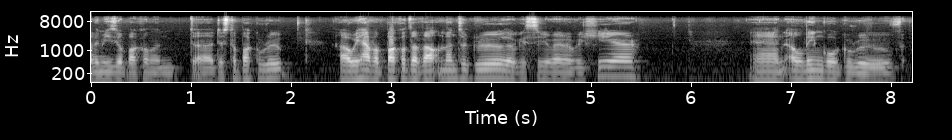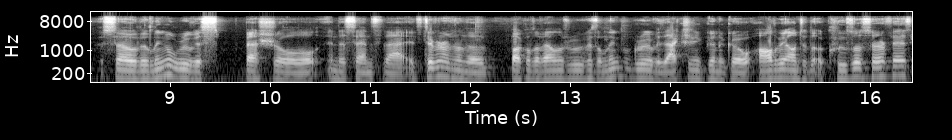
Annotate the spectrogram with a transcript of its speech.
the mesial buccal and uh, distal buccal root. Uh, we have a buccal developmental groove that we can see right over here, and a lingual groove. So the lingual groove is special in the sense that it's different from the buccal development groove because the lingual groove is actually going to go all the way onto the occlusal surface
